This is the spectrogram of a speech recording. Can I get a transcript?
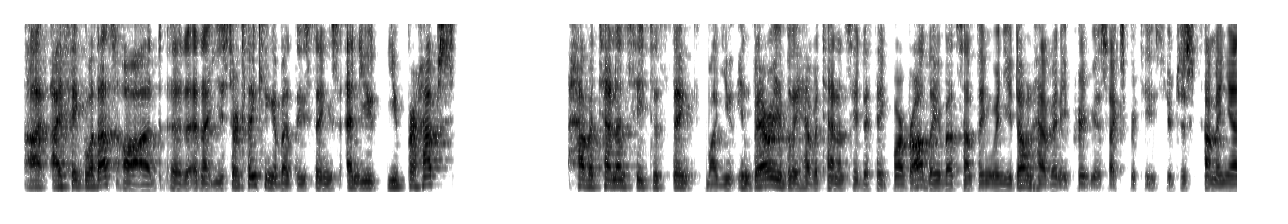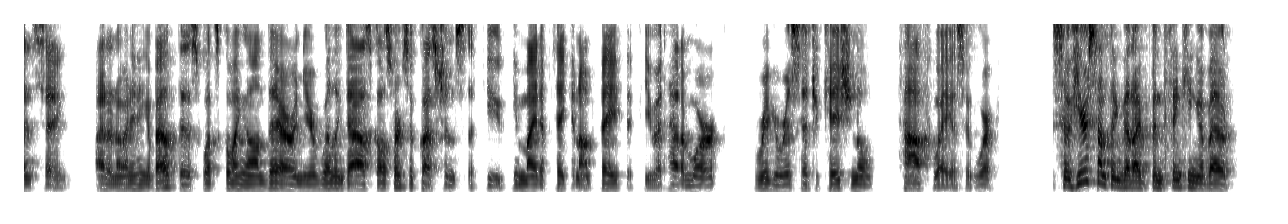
I, I think, well, that's odd. And, and you start thinking about these things and you, you perhaps have a tendency to think, well, you invariably have a tendency to think more broadly about something when you don't have any previous expertise. You're just coming in saying, I don't know anything about this. What's going on there? And you're willing to ask all sorts of questions that you, you might have taken on faith if you had had a more rigorous educational pathway, as it were. So here's something that I've been thinking about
